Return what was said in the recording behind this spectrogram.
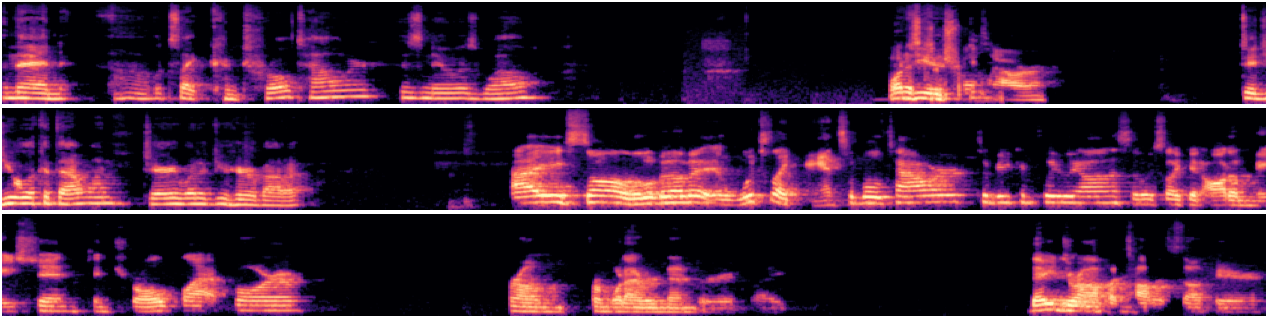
And then uh, looks like Control Tower is new as well. What is You- Control Tower? Did you look at that one, Jerry? What did you hear about it? I saw a little bit of it. It looks like Ansible Tower, to be completely honest. It looks like an automation control platform from from what I remember. Like they drop a ton of stuff here.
